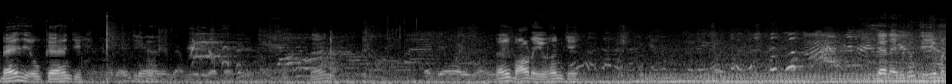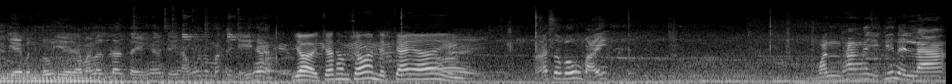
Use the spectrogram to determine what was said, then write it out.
đế thì ok hả anh chị. Đế nè. Đế bỏ đều anh chị cái này thì quý chị mình về mình nuôi về là mang lên lên tiền ha anh chị không có mắc cái gì ha. Rồi cho thông số anh đẹp trai ơi. Rồi. Mã số 47 Hoành thân hay vị trí này là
